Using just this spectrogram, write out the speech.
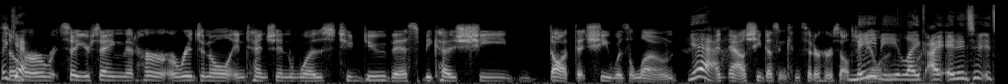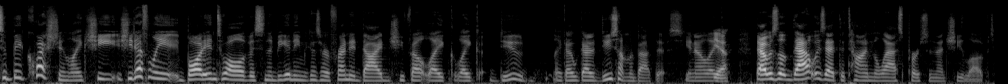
like so yeah. her, so you're saying that her original intention was to do this because she thought that she was alone, yeah. and now she doesn't consider herself maybe like i and it's a, it's a big question. Like she she definitely bought into all of this in the beginning because her friend had died and she felt like like dude like i've got to do something about this you know? Like Yeah. that was that was at the time the last person that she loved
